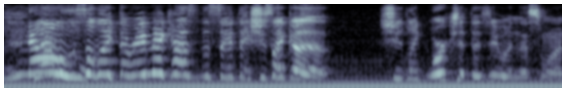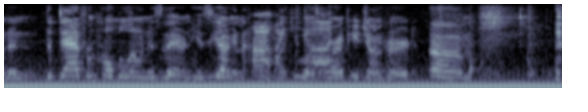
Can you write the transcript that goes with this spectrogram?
no So like the remake has the same thing. She's like a she like works at the zoo in this one and the dad from Home Alone is there and he's young and hot Oh like he was R.I.P. John Heard. Um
